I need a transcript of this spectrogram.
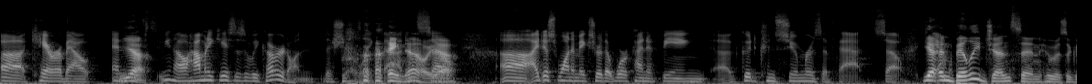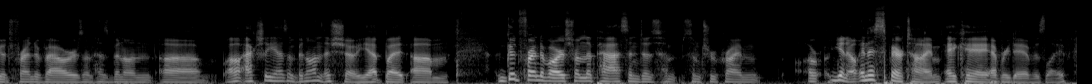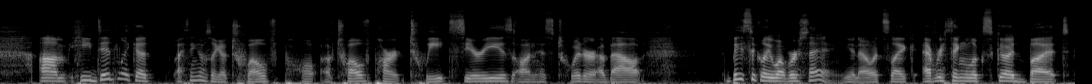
uh, care about. And, Yeah. you know, how many cases have we covered on this show like that? I know, so, yeah. Uh, I just want to make sure that we're kind of being uh, good consumers of that. So, Yeah, and Billy Jensen, who is a good friend of ours and has been on, uh, well, actually he hasn't been on this show yet, but um, a good friend of ours from the past and does some, some true crime, or, you know, in his spare time, aka every day of his life. Um, he did like a, I think it was like a twelve po- a twelve part tweet series on his Twitter about basically what we're saying. You know, it's like everything looks good, but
